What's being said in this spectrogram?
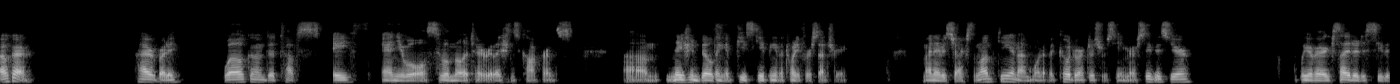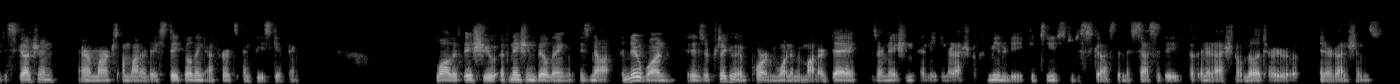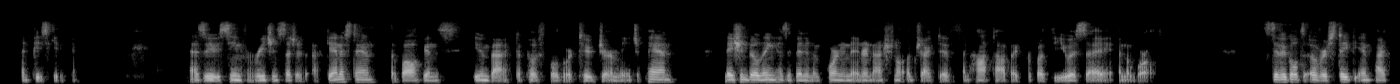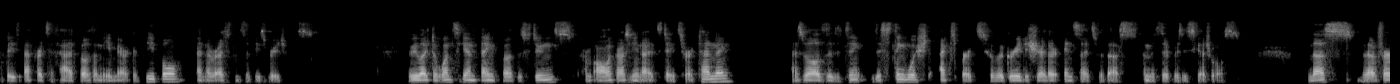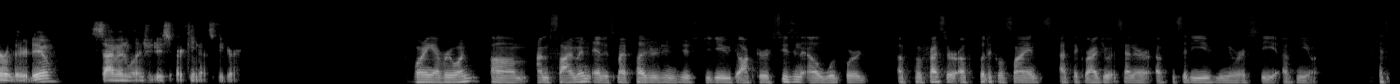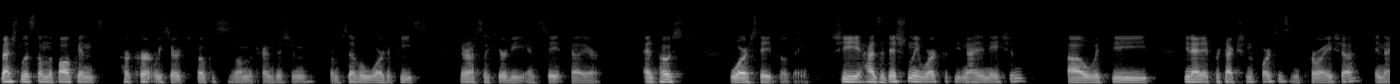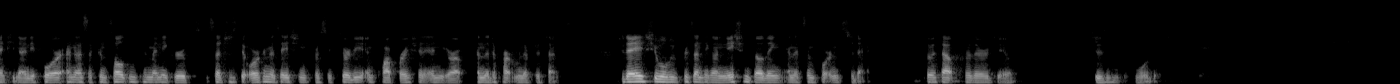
Okay. Hi, everybody. Welcome to Tufts eighth annual Civil Military Relations Conference, um, Nation Building and Peacekeeping in the 21st Century. My name is Jackson Lubke, and I'm one of the co-directors for CMRC this year. We are very excited to see the discussion and remarks on modern day state building efforts and peacekeeping. While this issue of nation building is not a new one, it is a particularly important one in the modern day as our nation and the international community continues to discuss the necessity of international military interventions and peacekeeping. As we've seen from regions such as Afghanistan, the Balkans, even back to post-World War II Germany and Japan, nation building has been an important international objective and hot topic for both the USA and the world. It's difficult to overstate the impact that these efforts have had both on the American people and the residents of these regions. We'd like to once again thank both the students from all across the United States for attending, as well as the distinguished experts who have agreed to share their insights with us amidst their busy schedules. Thus, without further ado, Simon will introduce our keynote speaker. Good morning, everyone. Um, I'm Simon, and it's my pleasure to introduce to you Dr. Susan L. Woodward, a professor of political science at the Graduate Center of the City of University of New York. A specialist on the Balkans, her current research focuses on the transition from civil war to peace, international security, and state failure, and post-war state building. She has additionally worked with the United Nations, uh, with the United Protection Forces in Croatia in 1994, and as a consultant to many groups, such as the Organization for Security and Cooperation in Europe and the Department of Defense. Today, she will be presenting on nation building and its importance today. So without further ado, Susan Woodward.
